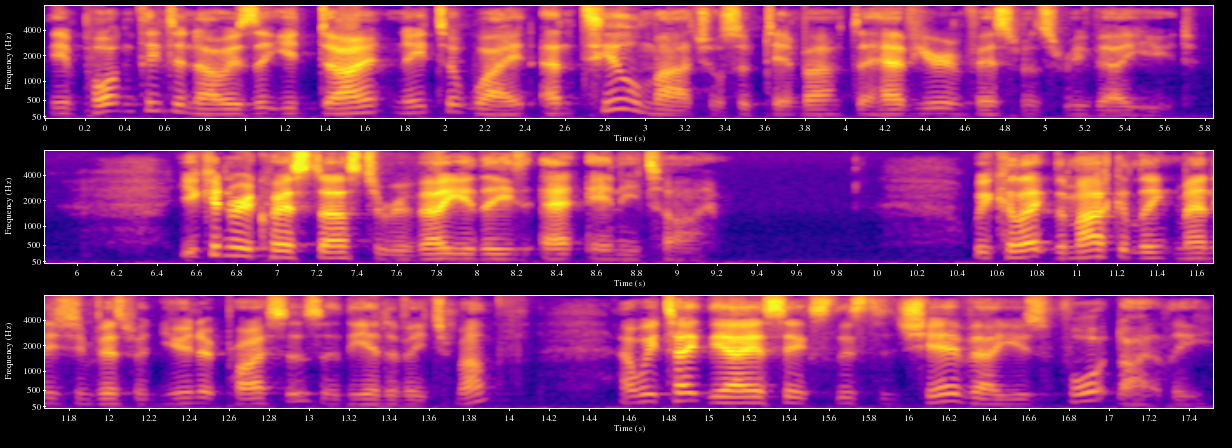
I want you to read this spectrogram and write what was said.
the important thing to know is that you don't need to wait until March or September to have your investments revalued. You can request us to revalue these at any time. We collect the market linked managed investment unit prices at the end of each month, and we take the ASX listed share values fortnightly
